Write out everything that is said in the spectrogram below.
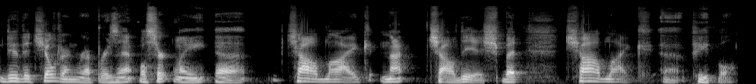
do the children represent? Well, certainly, uh, childlike, not childish, but childlike uh, people,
